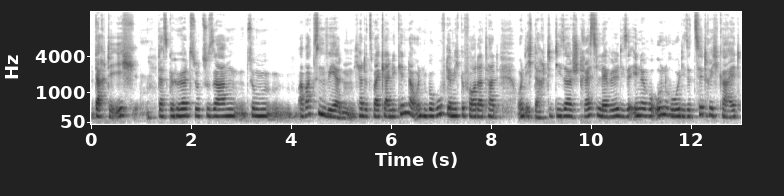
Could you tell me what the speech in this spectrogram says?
dachte ich, das gehört sozusagen zum Erwachsenwerden. Ich hatte zwei kleine Kinder und einen Beruf, der mich gefordert hat. Und ich dachte, dieser Stresslevel, diese innere Unruhe, diese Zittrigkeit,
